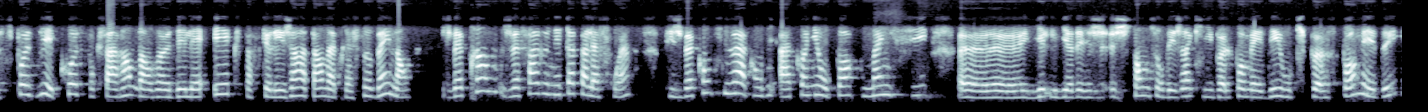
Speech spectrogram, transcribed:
Je me suis pas dit, écoute, faut que ça rentre dans un délai X parce que les gens attendent après ça. Ben non. Je vais prendre, je vais faire une étape à la fois, puis je vais continuer à, cogner aux portes, même si euh, y a je tombe sur des gens qui veulent pas m'aider ou qui peuvent pas m'aider.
